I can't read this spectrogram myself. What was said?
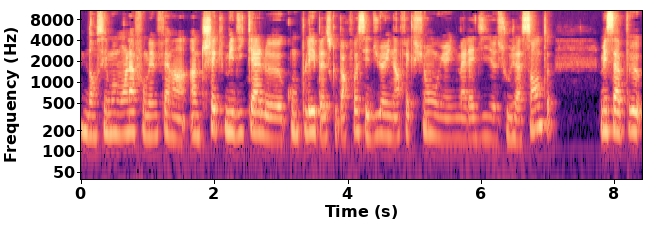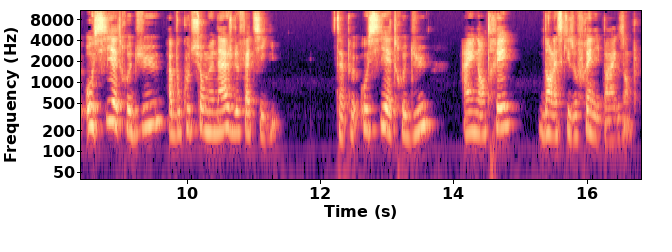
dans ces moments-là, faut même faire un, check médical euh, complet parce que parfois c'est dû à une infection ou à une maladie euh, sous-jacente. Mais ça peut aussi être dû à beaucoup de surmenage, de fatigue. Ça peut aussi être dû à une entrée dans la schizophrénie, par exemple.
